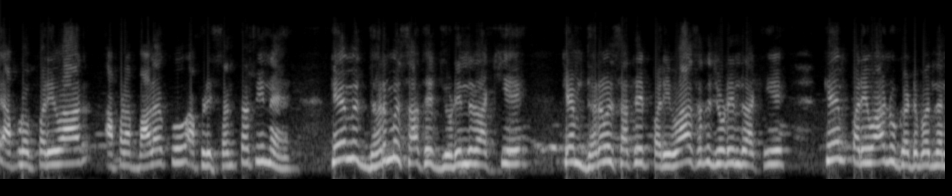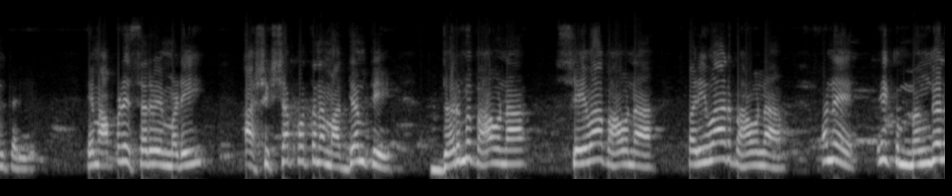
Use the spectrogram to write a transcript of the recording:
આપણો પરિવાર, આપણા બાળકો, આપણી સંતતિને કેમ ધર્મ સાથે જોડીને રાખીએ? કેમ ધર્મ સાથે પરિવાર સાથે જોડીને રાખીએ? કેમ પરિવારનું ગઠબંધન કરીએ? એમ આપણે સર્વે મળી આ શિક્ષાપત્રના માધ્યમથી ધર્મ ભાવના, સેવા ભાવના પરિવાર ભાવના અને એક મંગલ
